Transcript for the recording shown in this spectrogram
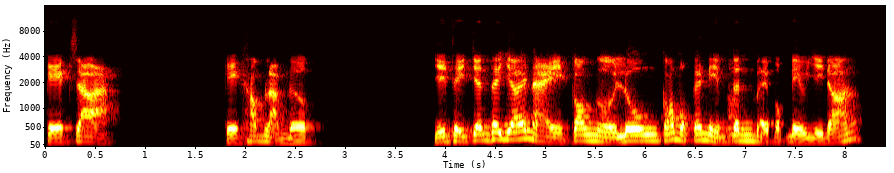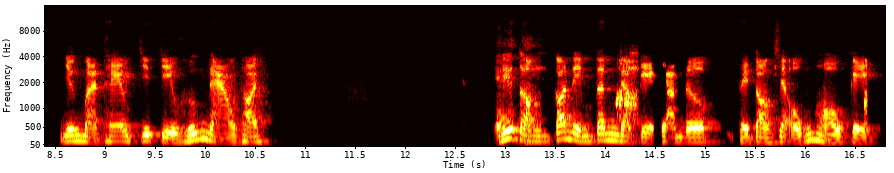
Kiệt sao ạ à? Kiệt không làm được. Vậy thì trên thế giới này con người luôn có một cái niềm tin về một điều gì đó nhưng mà theo chi- chiều hướng nào thôi? Dạ, nếu toàn có niềm tin là kiệt làm được thì toàn sẽ ủng hộ kiệt.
